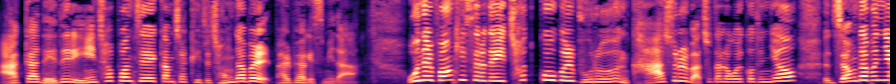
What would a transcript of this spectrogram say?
아까 내드린 첫 번째 깜짝 퀴즈 정답을 발표하겠습니다. 오늘 Funky Saturday 첫 곡을 부른 가수를 맞춰달라고 했거든요. 정답은요,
